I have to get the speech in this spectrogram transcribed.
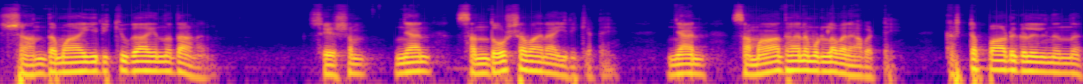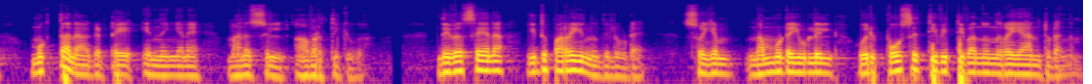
ശാന്തമായിരിക്കുക എന്നതാണ്. ശേഷം ഞാൻ സന്തോഷവാനായിരിക്കട്ടെ. ഞാൻ സമാധാനമുള്ളവനാവട്ടെ. കഷ്ടപ്പാടുകളിൽ നിന്ന് മുക്തനാകട്ടെ എന്നിങ്ങനെ മനസ്സിൽ ആവർത്തിക്കുക. ദിവസേന ഇത് പറയുന്നതിലൂടെ സ്വയം നമ്മുടെ ഉള്ളിൽ ഒരു പോസിറ്റിവിറ്റി വന്നു നിറയാൻ തുടങ്ങും.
